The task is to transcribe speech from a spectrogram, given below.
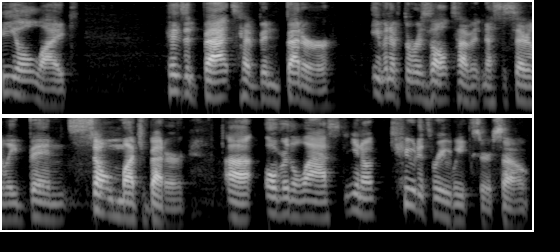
feel like his at bats have been better, even if the results haven't necessarily been so much better uh, over the last, you know, two to three weeks or so.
